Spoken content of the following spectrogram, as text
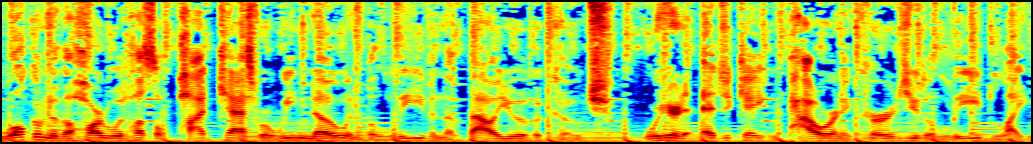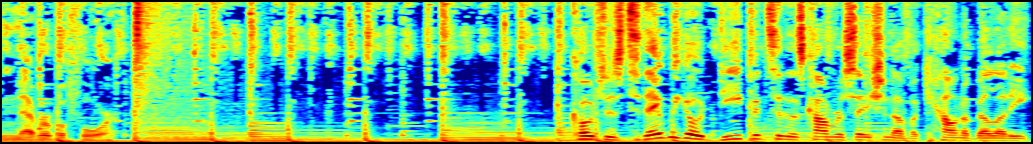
Welcome to the Hardwood Hustle podcast, where we know and believe in the value of a coach. We're here to educate, empower, and encourage you to lead like never before. Coaches, today we go deep into this conversation of accountability.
